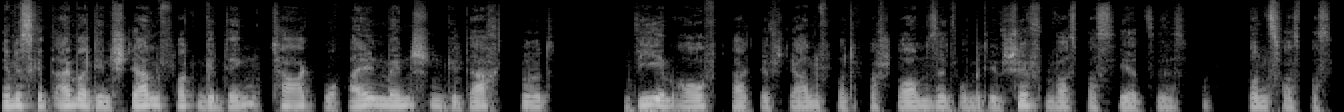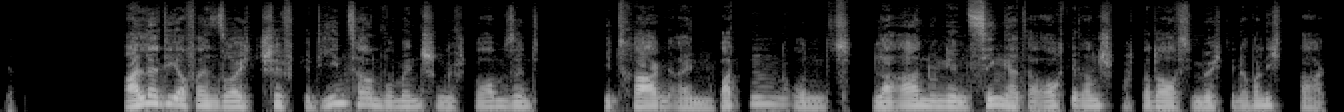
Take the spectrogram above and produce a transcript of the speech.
Nämlich es gibt einmal den Sternenflotten-Gedenktag, wo allen Menschen gedacht wird, wie im Auftrag der Sternenflotte verstorben sind, wo mit den Schiffen was passiert ist und sonst was passiert ist. Alle, die auf einem solchen Schiff gedient haben, wo Menschen gestorben sind, die tragen einen Button und Laan Nunien Singh hätte auch den Anspruch darauf, sie möchte ihn aber nicht tragen.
